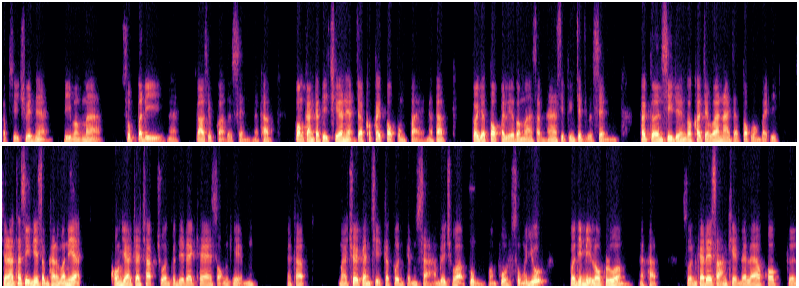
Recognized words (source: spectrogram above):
กับเสียชีวิตเนี่ยดีมากๆซุปเปอร์ดีนะ90กว่าเปอร์เซ็นต์นะครับป้องกันการติดเชื้อเนี่ยจะค่อยๆตกลงไปนะครับ ก็จะตกไปเหลือประมาณสัก50-70เจ็ดเปอร์เซ็นต์ถ้าเกิน4เดือนก็เข้าใจว่าน่าจะตกลงไปอีก ฉะนั้นถ้าสิ่งที่สำคัญวันนี้คงอยากจะชักชวนคนที่ได้แค่2เข็มนะครับ มาช่วยกันฉีดกระตุ้นเข็ม3โดยเฉพาะกลุ่มของผู้สูงอายุคนที่มีโรคร่วมนะครับ ส่วนใครได้3เข็มไปแล้วครบเกิน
